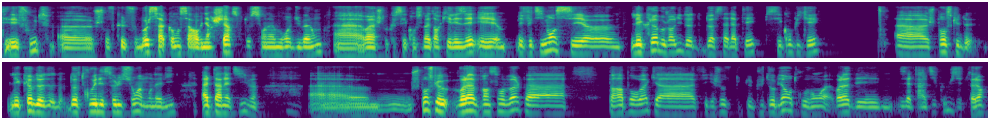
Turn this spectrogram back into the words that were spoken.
Téléfoot. je trouve que le football, ça commence à revenir cher, surtout si on est amoureux du ballon. voilà, je trouve que c'est le consommateur qui est lésé. Et effectivement, c'est les clubs aujourd'hui doivent s'adapter. C'est compliqué. je pense que les clubs doivent trouver des solutions, à mon avis alternative. Euh, je pense que voilà, Vincent Volpe par rapport au WAC a fait quelque chose de plutôt bien en trouvant voilà des, alternatives comme je disais tout à l'heure,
